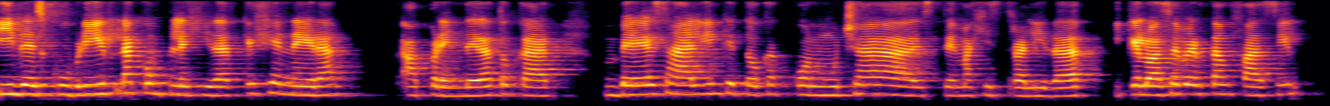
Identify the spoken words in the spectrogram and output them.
y descubrir la complejidad que genera aprender a tocar, ves a alguien que toca con mucha este, magistralidad y que lo hace ver tan fácil,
